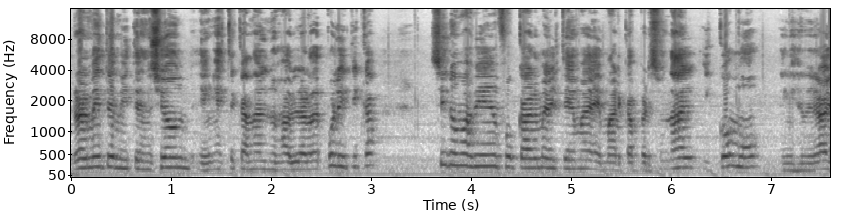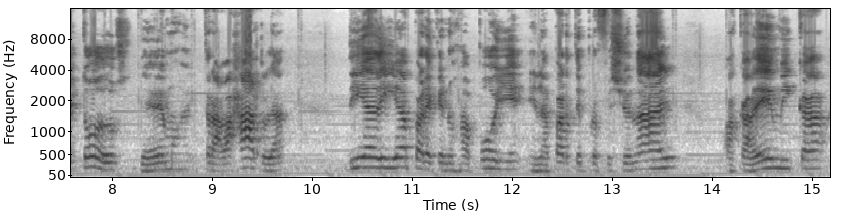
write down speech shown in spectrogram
Realmente mi intención en este canal no es hablar de política, sino más bien enfocarme en el tema de marca personal y cómo en general todos debemos trabajarla día a día para que nos apoye en la parte profesional, académica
